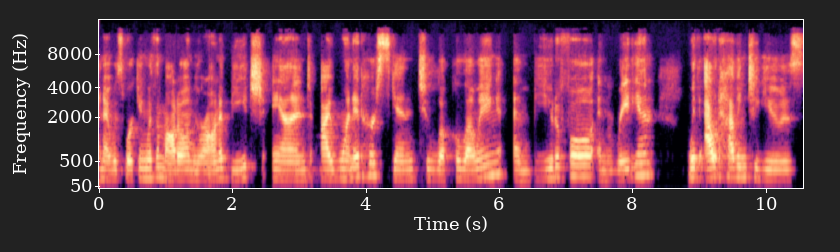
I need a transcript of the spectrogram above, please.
and I was working with a model and we were on a beach and I wanted her skin to look glowing and beautiful and radiant without having to use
